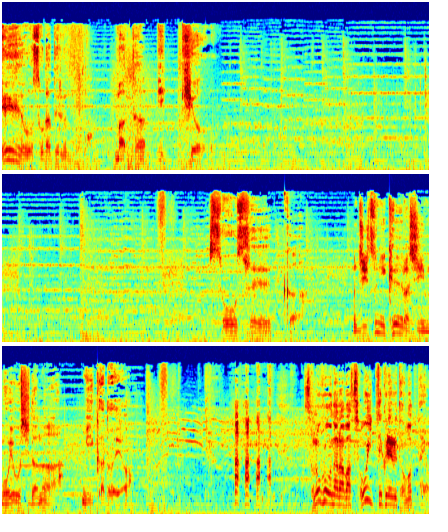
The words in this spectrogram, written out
兵を育てるもまた一興。創生か。実に慶らしい催しだな帝よ。その方ならばそう言ってくれると思ったよ。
